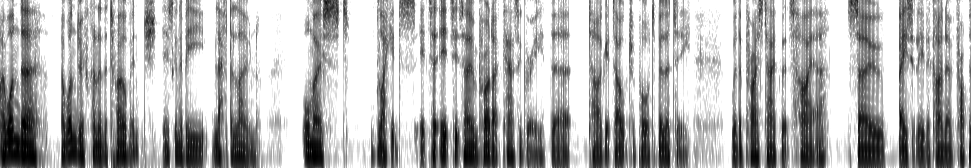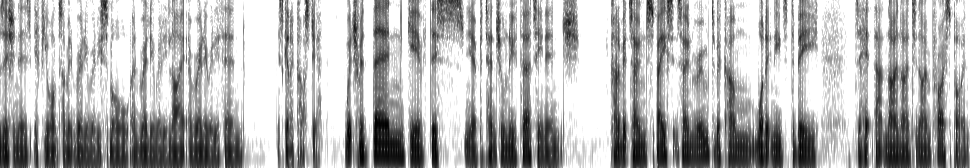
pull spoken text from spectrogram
I wonder I wonder if kind of the 12 inch is going to be left alone. Almost like it's it's a, it's its own product category that targets ultra portability with a price tag that's higher. So basically, the kind of proposition is if you want something really, really small and really, really light and really, really thin, it's going to cost you. Which would then give this you know potential new 13 inch kind of its own space, its own room to become what it needs to be to hit that 999 price point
